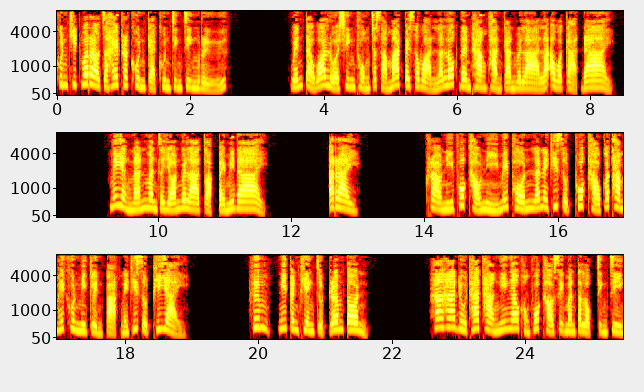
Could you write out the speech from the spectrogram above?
คุณคิดว่าเราจะให้พระคุณแก่คุณจริง ๆ หรือ เว้นแต่ว่าหลัวชิงถงจะสามารถไปสวรรค์และโลกเดินทางผ่านการเวลาและอวกาศได้ ไม่อย่างนั้นมันจะย้อนเวลากลับไปไม่ได้ อะไร คราวนี้พวกเขาหนีไม่พ้นและในที่สุดพวกเขาก็ทำให้คุณมีกลิ่นปากในที่สุดพี่ใหญ่ฮึมนี่เป็นเพียงจุดเริ่มต้น ห้าห้าดูท่าทางงี่เง่าของพวกเขาสิมันตลกจริง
